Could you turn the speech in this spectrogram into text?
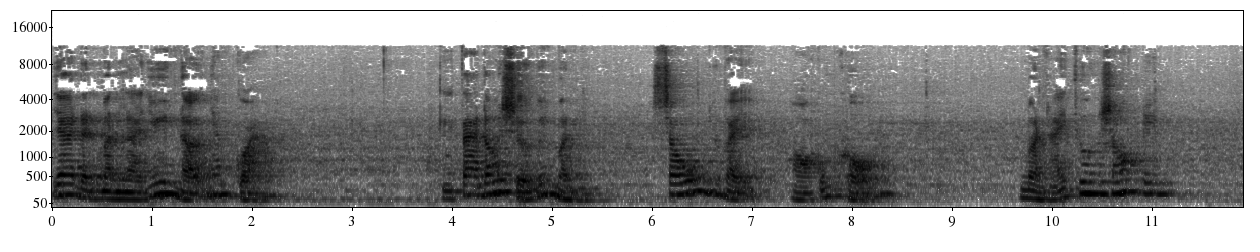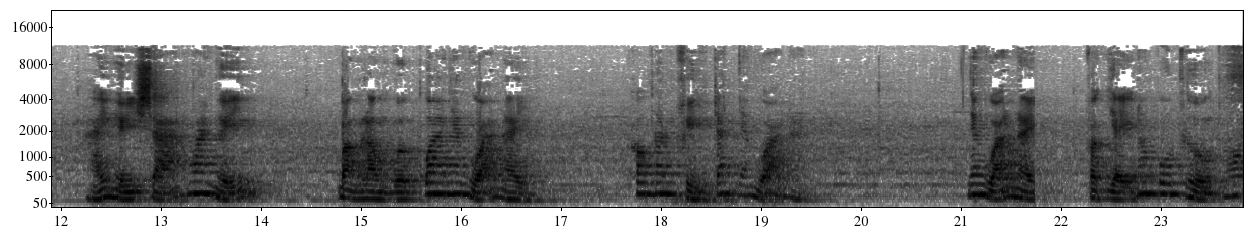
Gia đình mình là duyên nợ nhân quả. Người ta đối xử với mình xấu như vậy, họ cũng khổ mình hãy thương xót đi. Hãy hỷ xả hoan hỷ bằng lòng vượt qua nhân quả này. Không nên phiền trách nhân quả này. Nhân quả này, phật dạy nó vô thường thôi.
